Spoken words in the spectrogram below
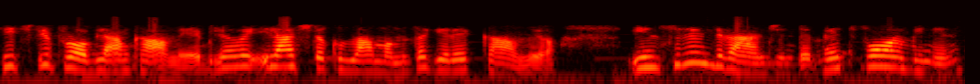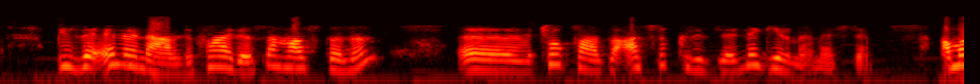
Hiçbir problem kalmayabiliyor ve ilaç da kullanmamıza gerek kalmıyor. İnsülin direncinde metforminin bize en önemli faydası hastanın e, çok fazla açlık krizlerine girmemesi. Ama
